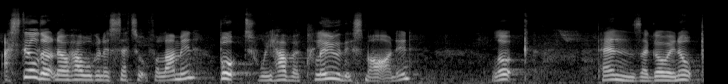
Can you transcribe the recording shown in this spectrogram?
I still don't know how we're going to set up for lambing, but we have a clue this morning. Look, pens are going up.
